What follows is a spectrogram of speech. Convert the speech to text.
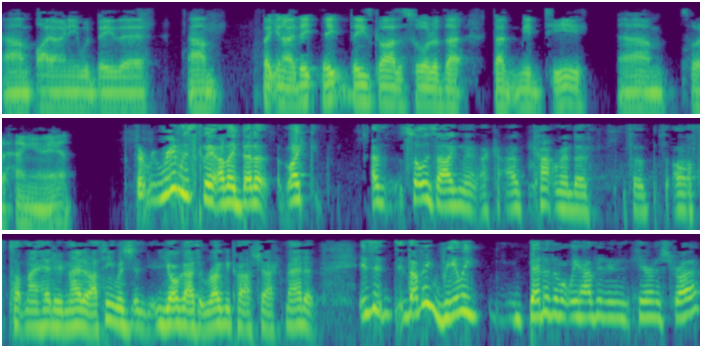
um, Ione would be there. Um, but you know, they, they, these guys are sort of that that mid tier, um, sort of hanging around. But realistically, are they better? Like, I saw this argument. I can't, I can't remember for, off the top of my head who made it. I think it was your guys at Rugby Pass Jack made it. Is it? Are they really better than what we have in, here in Australia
